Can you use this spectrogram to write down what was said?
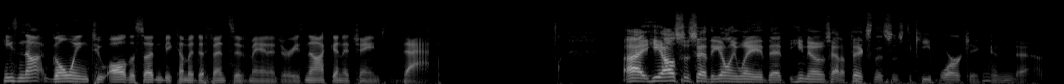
he's not going to all of a sudden become a defensive manager. He's not going to change that. Uh, he also said the only way that he knows how to fix this is to keep working. And, uh,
